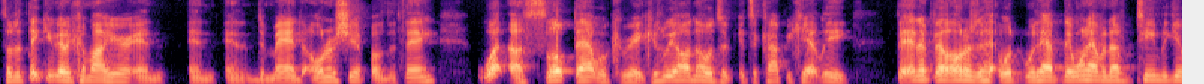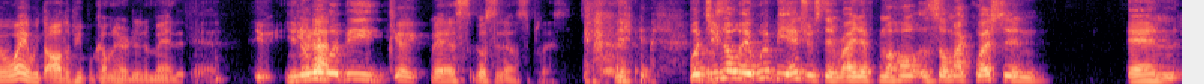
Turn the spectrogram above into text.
So to think you're going to come out here and and and demand ownership of the thing, what a slope that would create. Because we all know it's a it's a copycat league. The NFL owners would, would, have they won't have enough team to give away with all the people coming here to demand it. You, you know what would be Okay, man, go sit down someplace. but you know, it would be interesting, right? If Mahomes. So my question, and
